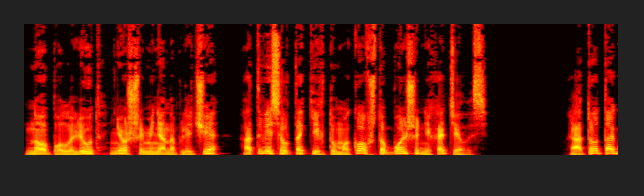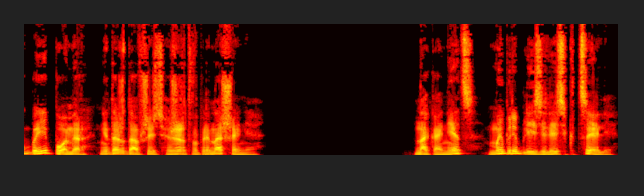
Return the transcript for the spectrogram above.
но полулюд, несший меня на плече, отвесил таких тумаков, что больше не хотелось. А то так бы и помер, не дождавшись жертвоприношения. Наконец, мы приблизились к цели.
